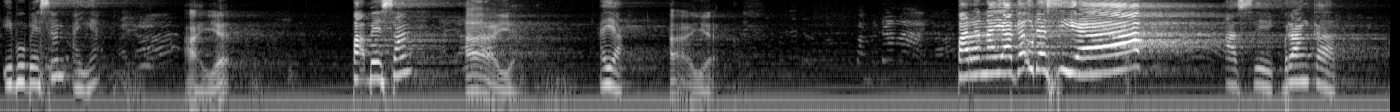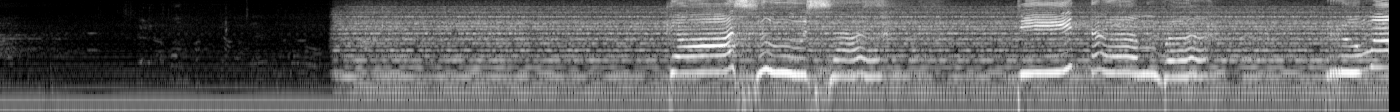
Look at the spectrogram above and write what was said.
Ibu Besan ayah. Ayah, Pak Besan? Ayah, ayah. Ayah. Para nayaga udah siap? Asik berangkat. Gak susah ditambah rumah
